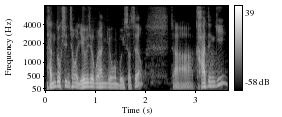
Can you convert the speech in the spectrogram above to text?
단독 신청을 예외적으로 한 경우가 뭐 있었어요? 자, 가등기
